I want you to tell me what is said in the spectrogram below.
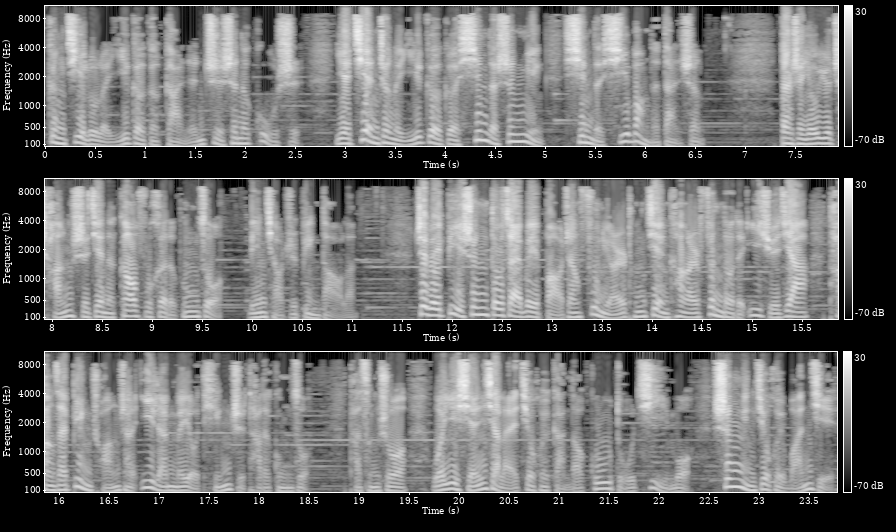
更记录了一个个感人至深的故事，也见证了一个个新的生命、新的希望的诞生。但是，由于长时间的高负荷的工作，林巧稚病倒了。这位毕生都在为保障妇女儿童健康而奋斗的医学家，躺在病床上依然没有停止他的工作。他曾说：“我一闲下来就会感到孤独寂寞，生命就会完结。”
